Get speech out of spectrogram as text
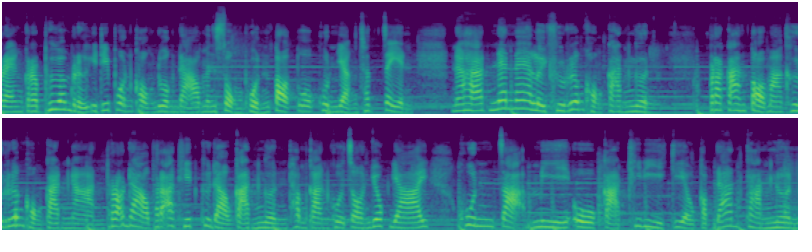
แรงกระเพื่อม หรืออิทธิพลของดวงดาวมันส่งผลต่อตัวคุณอย่างชัดเจนนะคะแน่ ๆ เลยคือเรื่องของการเงิน ประการต่อมาคือเรื่องของการงาน เพราะดาวพระอาทิตย์คือดาวการเงินทำการโคจรยกย้าย คุณจะมีโอกาสที่ดีเกี่ยวกับด้านการเงิน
